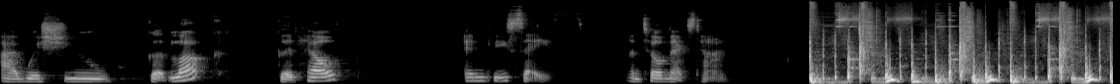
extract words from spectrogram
I wish you good luck, good health, and be safe. Until next time. Boop. Boop.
